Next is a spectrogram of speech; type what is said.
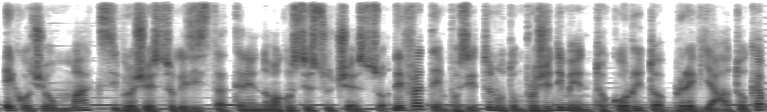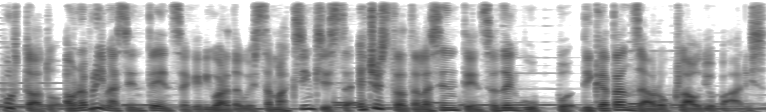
Ecco, c'è un maxi processo che si sta tenendo, ma cosa è successo? Nel frattempo si è tenuto un procedimento con rito abbreviato che ha portato a una prima sentenza che riguarda questa maxi inchiesta e c'è stata la sentenza del GUP di Catanzaro Claudio Paris.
